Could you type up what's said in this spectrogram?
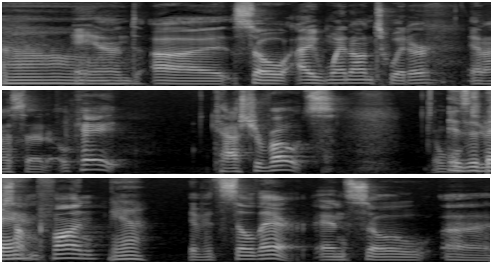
oh And uh, so I went on Twitter and I said, "Okay, cast your votes. We'll Is it do there? something fun yeah if it's still there." And so uh,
